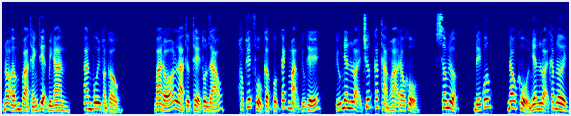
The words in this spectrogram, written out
no ấm và thánh thiện bình an, an vui toàn cầu. Ba đó là thực thể tôn giáo, học thuyết phổ cập cuộc cách mạng cứu thế, cứu nhân loại trước các thảm họa đau khổ, xâm lược, đế quốc, đau khổ nhân loại khắp nơi.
